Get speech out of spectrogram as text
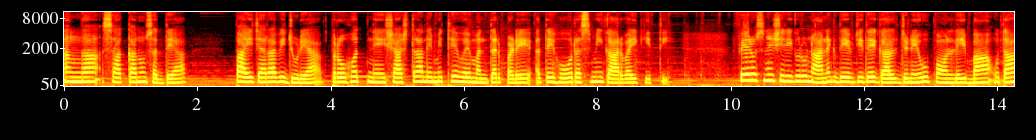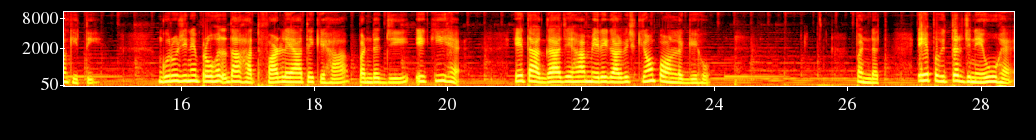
ਅੰਗਾ ਸਾਕਾਂ ਨੂੰ ਸੱਦਿਆ। ਭਾਈਚਾਰਾ ਵੀ ਜੁੜਿਆ। ਪ੍ਰੋਹਤ ਨੇ ਸ਼ਾਸਤਰਾਂ ਦੇ ਮਿੱਥੇ ਹੋਏ ਮੰਤਰ ਪੜ੍ਹੇ ਅਤੇ ਹੋਰ ਰਸਮੀ ਕਾਰਵਾਈ ਕੀਤੀ। ਫਿਰ ਉਸਨੇ ਸ੍ਰੀ ਗੁਰੂ ਨਾਨਕ ਦੇਵ ਜੀ ਦੇ ਗਲ ਜਨੇਊ ਪਾਉਣ ਲਈ ਬਾਹ ਉਤਾਂ ਕੀਤੀ। ਗੁਰੂ ਜੀ ਨੇ ਪ੍ਰੋਹਤ ਦਾ ਹੱਥ ਫੜ ਲਿਆ ਤੇ ਕਿਹਾ, ਪੰਡਤ ਜੀ, ਇਹ ਕੀ ਹੈ? ਇਹ ਧਾਗਾ ਜਿਹਾ ਮੇਰੇ ਗਲ ਵਿੱਚ ਕਿਉਂ ਪਾਉਣ ਲੱਗੇ ਹੋ? ਪੰਡਤ, ਇਹ ਪਵਿੱਤਰ ਜਨੇਊ ਹੈ।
